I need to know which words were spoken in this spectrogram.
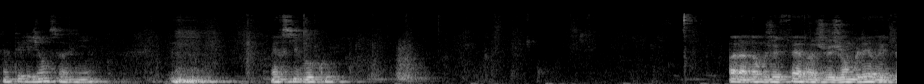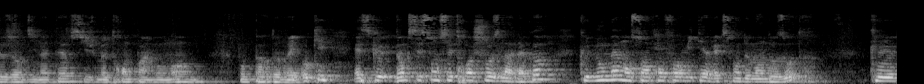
C'est intelligent ça, Annie. Merci beaucoup. Voilà, donc je vais faire, je vais jongler avec deux ordinateurs. Si je me trompe un moment, vous me pardonnerez. Ok. Est-ce que, donc ce sont ces trois choses-là, d'accord? Que nous-mêmes on soit en conformité avec ce qu'on demande aux autres que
